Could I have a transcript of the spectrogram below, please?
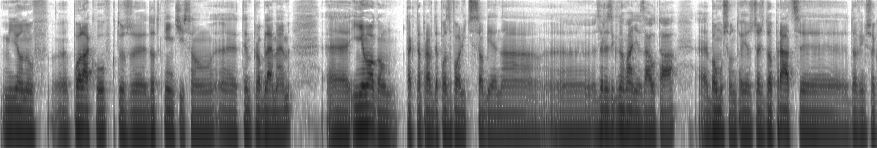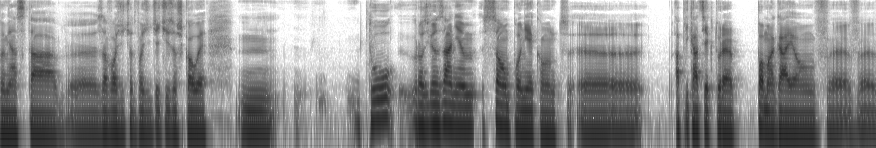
milionów e, Polaków, którzy dotknięci są e, tym problemem e, i nie mogą tak naprawdę pozwolić sobie na zrezygnowanie z auta, bo muszą dojeżdżać do pracy, do większego miasta, zawozić, odwozić dzieci ze szkoły. Tu rozwiązaniem są poniekąd aplikacje, które pomagają w, w,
